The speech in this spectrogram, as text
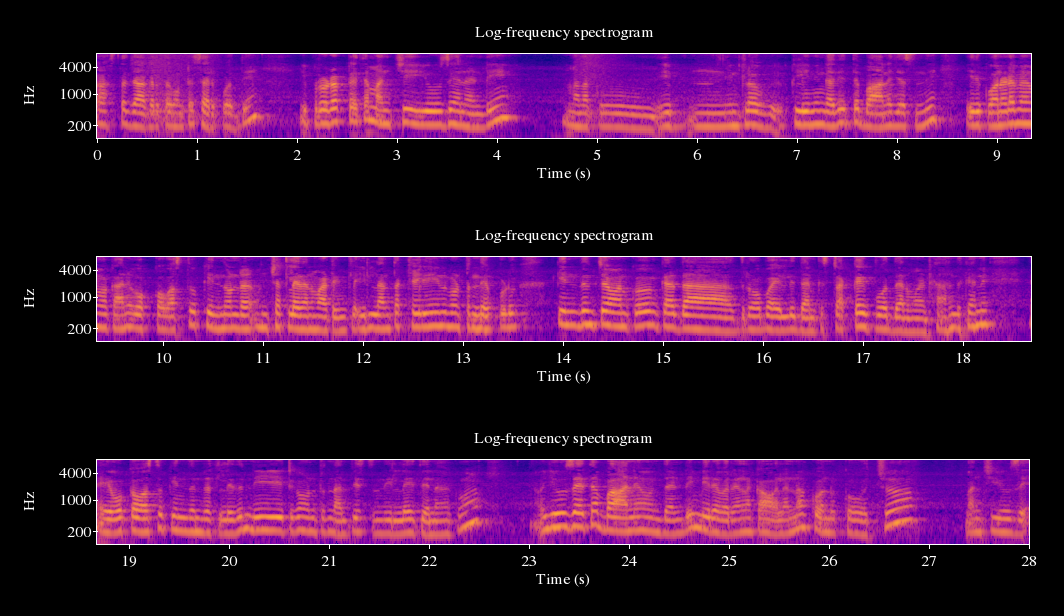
కాస్త జాగ్రత్తగా ఉంటే సరిపోద్ది. ఈ ప్రోడక్ట్ అయితే మంచి యూజేనండి. మనకు ఇంట్లో క్లీనింగ్ అది అయితే బాగానే చేస్తుంది. ఇది కొనడమేమో కానీ ఒక్క వస్తువు కింద ఉండ ఉంచట్లేదనమాట ఇంట్లో. ఇల్లంతా క్లీన్గా ఉంటుంది ఎప్పుడు. కింద ఉంచామనుకో ఇంకా దా ద్రోబా వెళ్ళి దానికి స్టక్ అయిపోద్ది అనమాట అందుకని ఒక్క వస్తువు కింద ఉండట్లేదు. నీట్గా ఉంటుంది అనిపిస్తుంది ఇల్లు అయితే నాకు. యూజ్ అయితే బాగానే ఉందండి. మీరు ఎవరైనా కావాలన్నా కొనుక్కోవచ్చు. మంచి యూజే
